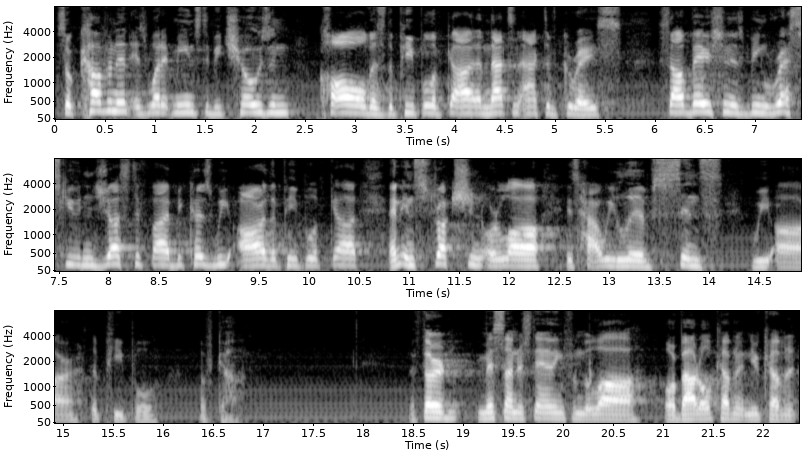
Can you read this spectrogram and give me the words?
So covenant is what it means to be chosen, called as the people of God, and that's an act of grace. Salvation is being rescued and justified because we are the people of God. And instruction or law is how we live since we are the people of God. The third misunderstanding from the law or about Old Covenant, New Covenant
